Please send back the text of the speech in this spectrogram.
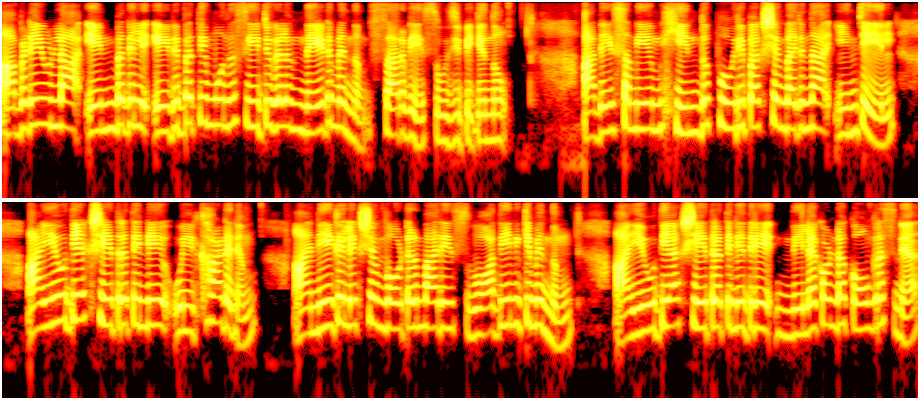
അവിടെയുള്ള എൺപതിൽ എഴുപത്തിമൂന്ന് സീറ്റുകളും നേടുമെന്നും സർവേ സൂചിപ്പിക്കുന്നു. അതേസമയം ഹിന്ദു ഭൂരിപക്ഷം വരുന്ന ഇന്ത്യയിൽ അയോധ്യ ക്ഷേത്രത്തിന്റെ ഉദ്ഘാടനം അനേക ലക്ഷം വോട്ടർമാരെ സ്വാധീനിക്കുമെന്നും അയോധ്യ ക്ഷേത്രത്തിനെതിരെ നിലകൊണ്ട കോൺഗ്രസിന്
